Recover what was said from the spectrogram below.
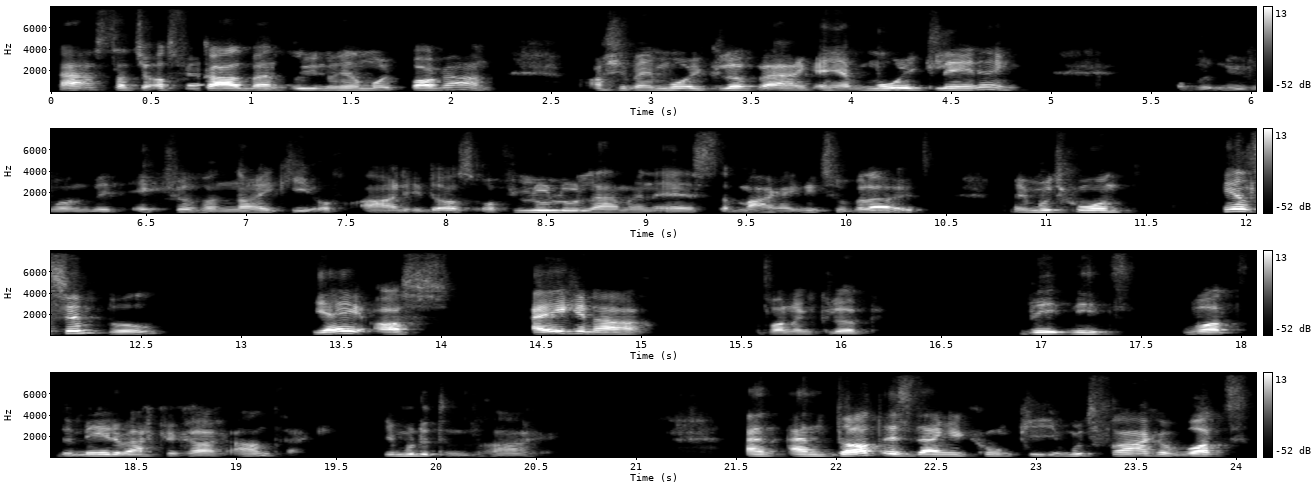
Ja, als dat je advocaat bent, doe je een heel mooi pak aan. Als je bij een mooie club werkt en je hebt mooie kleding, of het nu van, weet ik veel, van Nike of Adidas of Lululemon is, dat maakt eigenlijk niet zoveel uit. Maar je moet gewoon, heel simpel, jij als eigenaar van een club weet niet wat de medewerker graag aantrekt. Je moet het hem vragen. En, en dat is denk ik gewoon key. Je moet vragen wat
